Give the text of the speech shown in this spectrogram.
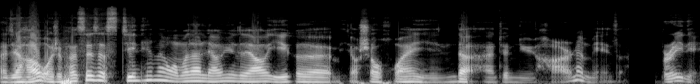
大家好，我是 Persis。今天呢，我们来聊一聊一个比较受欢迎的啊，这女孩的名字 Britney。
